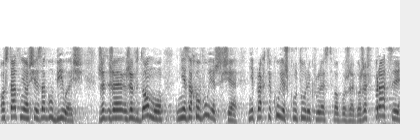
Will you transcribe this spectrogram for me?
ostatnio się zagubiłeś, że, że, że w domu nie zachowujesz się, nie praktykujesz kultury Królestwa Bożego, że w pracy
